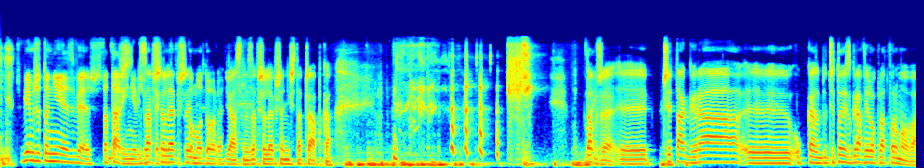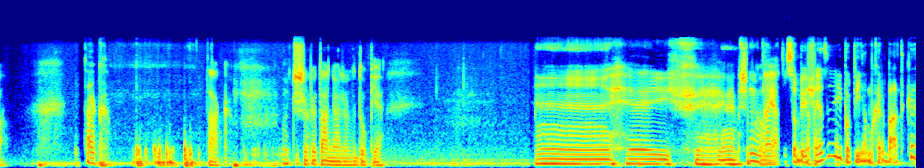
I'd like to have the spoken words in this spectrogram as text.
wiem, że to nie jest, wiesz, z Atari Zawsze- nie wziął zawsze tego, lepsze- Commodore. Jasne, zawsze lepsze niż ta czapka. Dobrze. Y, czy ta gra... Y, czy to jest gra wieloplatformowa? Tak. Tak. Trzy pytania w dupie. Eee, nie wiem, szybko. No ja tu sobie Dawaj. siedzę i popijam herbatkę.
